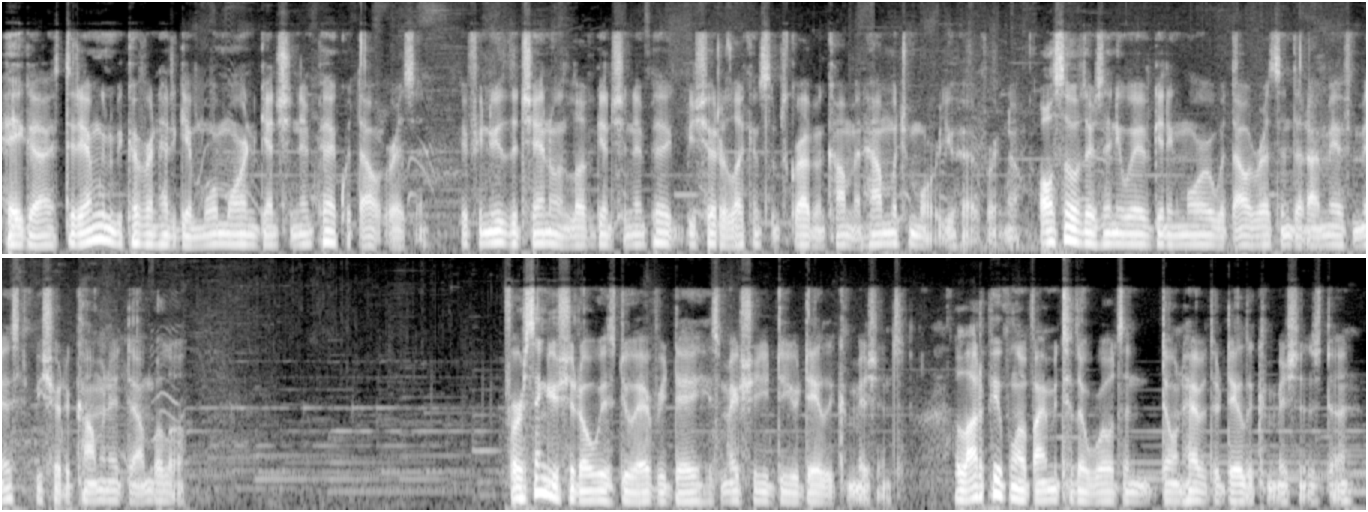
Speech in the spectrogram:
Hey guys, today I'm going to be covering how to get more Mora in Genshin Impact without resin. If you're new to the channel and love Genshin Impact, be sure to like and subscribe and comment how much Mora you have right now. Also, if there's any way of getting more without resin that I may have missed, be sure to comment it down below. First thing you should always do every day is make sure you do your daily commissions. A lot of people invite me to their worlds and don't have their daily commissions done.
